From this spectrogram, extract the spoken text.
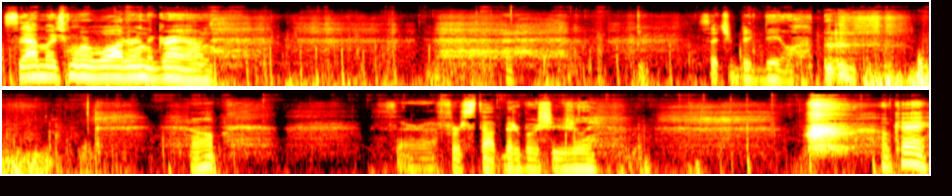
it's that much more water in the ground. Such a big deal. oh, it's our uh, first stop, Bitterbrush, usually. okay.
